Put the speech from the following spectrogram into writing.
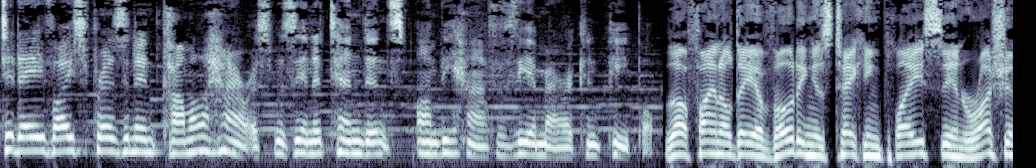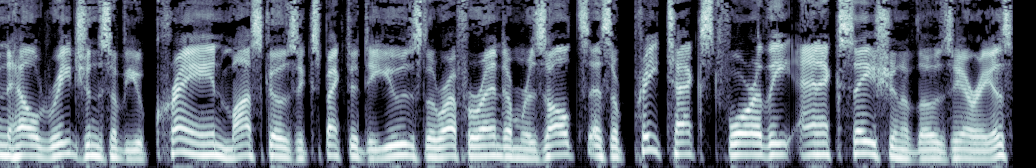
Today, Vice President Kamala Harris was in attendance on behalf of the American people. The final day of voting is taking place in Russian held regions of Ukraine. Moscow's expected to use the referendum results as a pretext for the annexation of those areas,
